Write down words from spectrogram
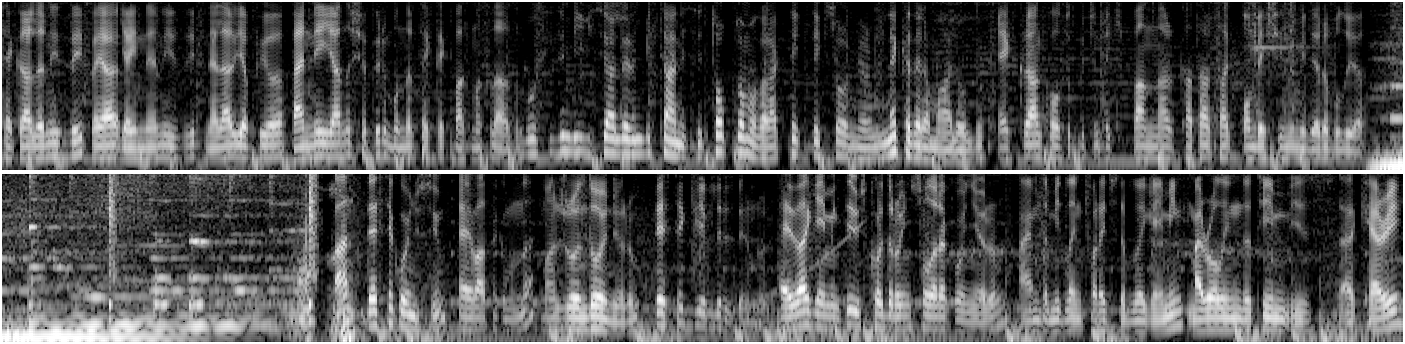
tekrarlarını izleyip veya yayınlarını izleyip neler yapıyor, ben neyi yanlış yapıyorum bunları tek tek bakması lazım. Bu sizin bilgisayarların bir tanesi toplam olarak tek tek sormuyorum. Ne kadara mal oldu? Ekran, koltuk, bütün ekipmanlar katarsak 15-20 milyarı buluyor. Ben destek oyuncusuyum HVA takımında. Manj rolünde oynuyorum. Destek diyebiliriz benim rolüm. HVA Gaming'de üst koridor oyuncusu olarak oynuyorum. I'm the mid lane for HWA Gaming. My role in the team is uh, carry.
